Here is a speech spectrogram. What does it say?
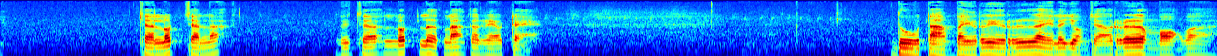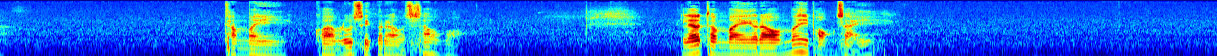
จะลดจะละ หรือจะลดเลิกละก็แล้วแต่ ดูตามไปเรื่อย ๆ แล้วโยมจะเริ่มมองว่า ทำไมความรู้สึกเราเศร้าหมอง แล้วทำไมเราไม่ผ่องใส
